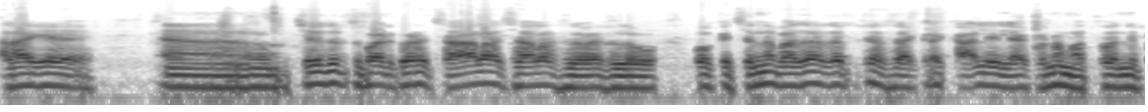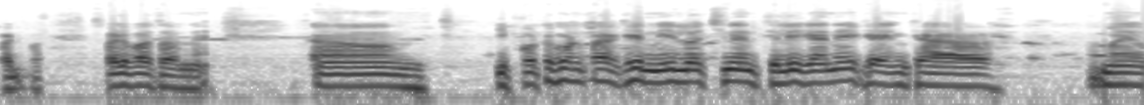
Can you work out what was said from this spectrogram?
అలాగే ఆ, పాటు కూడా చాలా చాలా అసలు ఒక చిన్న బజార్ తప్పితే అసలు ఎక్కడ ఖాళీ లేకుండా మొత్తం అన్ని పడిపో పడిపోతూ ఉన్నాయి ఈ పుట్టుకుంటకి నీళ్ళు వచ్చినాయని తెలియగానే ఇక ఇంకా మేము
